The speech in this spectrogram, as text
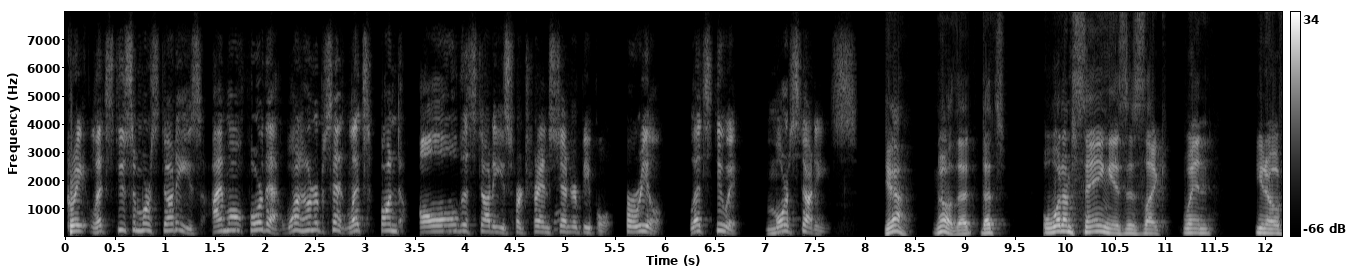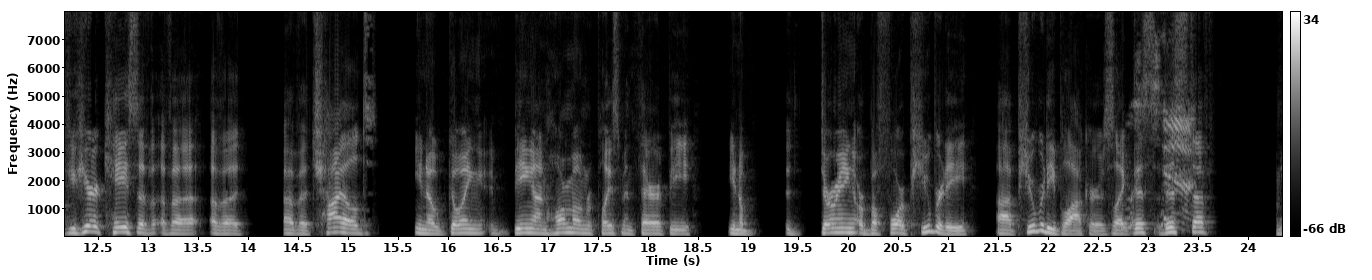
Great, let's do some more studies. I'm all for that, 100%. Let's fund all the studies for transgender people, for real. Let's do it. More studies. Yeah, no, that that's well, what I'm saying is is like when you know if you hear a case of of a of a of a child you know going being on hormone replacement therapy you know during or before puberty uh puberty blockers like this this Bullshit. stuff I'm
